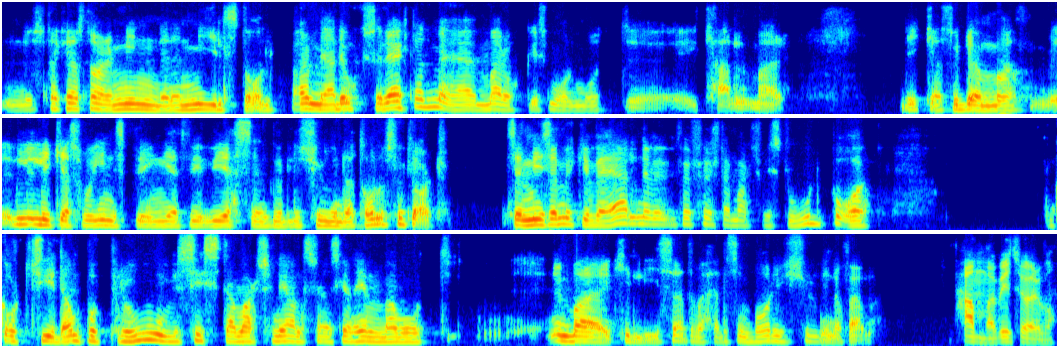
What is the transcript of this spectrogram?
nu snackar jag snarare minnen än milstolpar, men jag hade också räknat med Marockos mål mot eh, Kalmar. Likaså döma, likaså inspringet vid, vid SM-guldet 2012 såklart. Sen minns jag mycket väl när vi för första matchen vi stod på kortsidan på prov, sista matchen i Allsvenskan hemma mot, nu bara killgissar att det var Helsingborg 2005. Hammarby tror jag det var.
